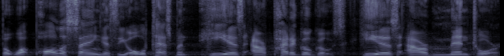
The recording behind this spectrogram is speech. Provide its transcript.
But what Paul is saying is the Old Testament, he is our pedagogos, he is our mentor.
